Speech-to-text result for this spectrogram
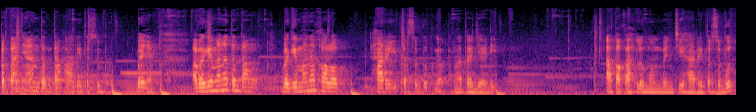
Pertanyaan tentang hari tersebut banyak. Ah, bagaimana tentang bagaimana kalau hari tersebut nggak pernah terjadi? Apakah lo membenci hari tersebut?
